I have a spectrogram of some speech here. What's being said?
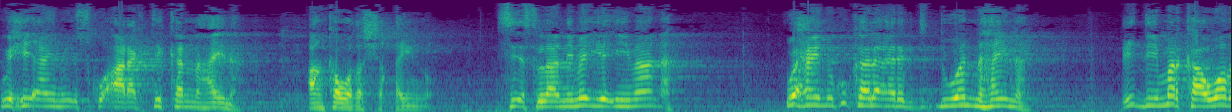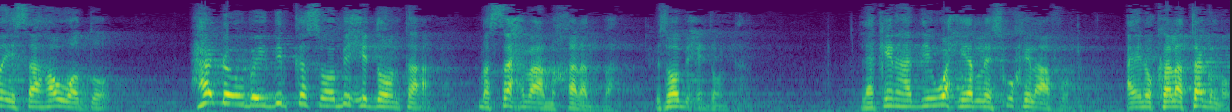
wixii aynu isku aragti ka nahayna aan ka wada shaqayno. Si islaamnimo iyo iimaan ah waxaynu ku kala aragti duwannahayna ciddii markaa wadaysa ha wado hadhow bay dib ka soo bixi doontaa. Ma saxbaa ma khaladba bay soo bixi doontaa. Laakiin haddii wax yar laysku khilaafo aynu kala tagno.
